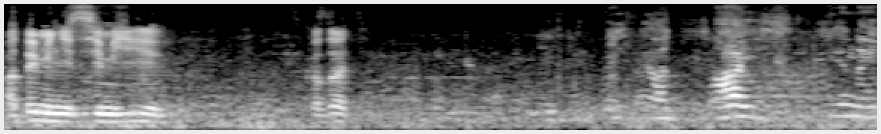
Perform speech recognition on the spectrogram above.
от имени семьи сказать... Отца и Сына и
